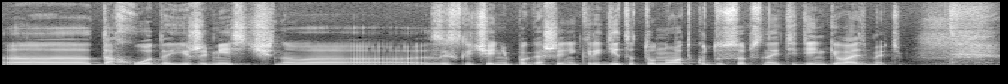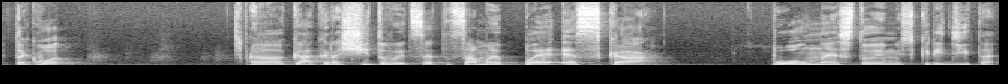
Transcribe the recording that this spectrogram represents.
э, дохода ежемесячного, за исключением погашения кредита, то ну откуда, собственно, эти деньги возьмете? Так вот, э, как рассчитывается это самое ПСК, полная стоимость кредита?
